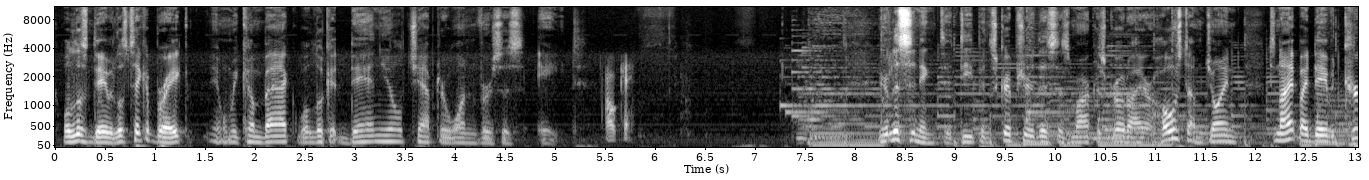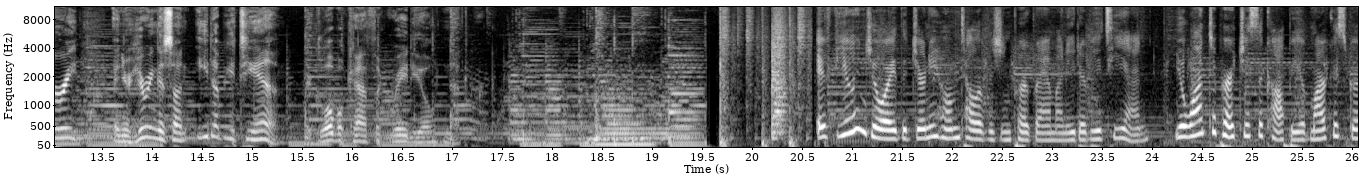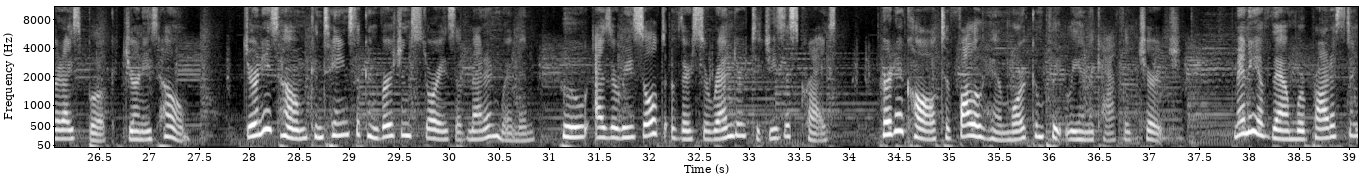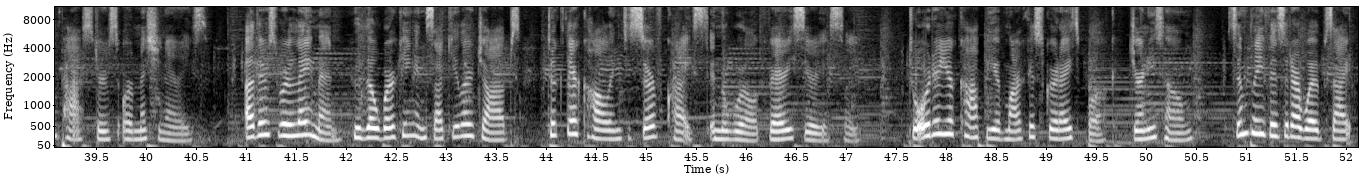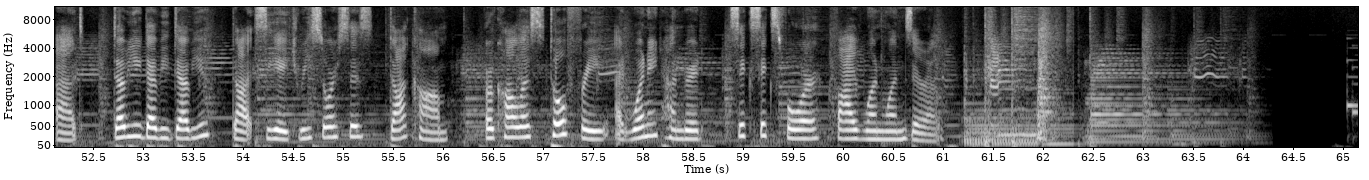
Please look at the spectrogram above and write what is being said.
well, listen, David, let's take a break, and when we come back, we'll look at Daniel chapter one, verses eight. Okay. You're listening to Deep in Scripture. This is Marcus Grodi, your host. I'm joined tonight by David Currie, and you're hearing us on EWTN, the Global Catholic Radio Network. If you enjoy the Journey Home television program on EWTN, you'll want to purchase a copy of Marcus Grodi's book, Journeys Home. Journeys Home contains the conversion stories of men and women who, as a result of their surrender to Jesus Christ, heard a call to follow him more completely in the Catholic Church. Many of them were Protestant pastors or missionaries. Others were laymen who, though working in secular jobs, took their calling to serve Christ in the world very seriously. To order your copy of Marcus Grodi's book, Journeys Home, simply visit our website at www.chresources.com or call us toll free at 1 800 664 5110.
